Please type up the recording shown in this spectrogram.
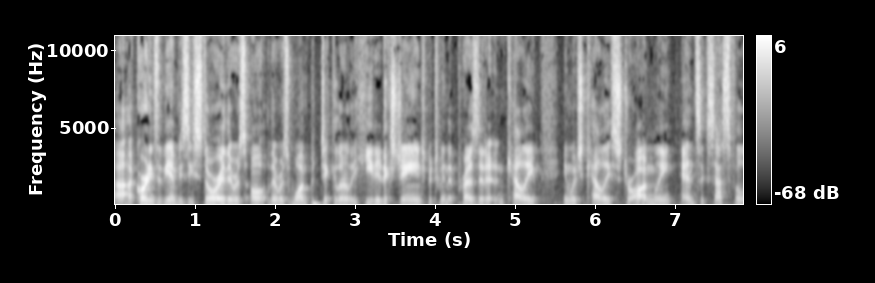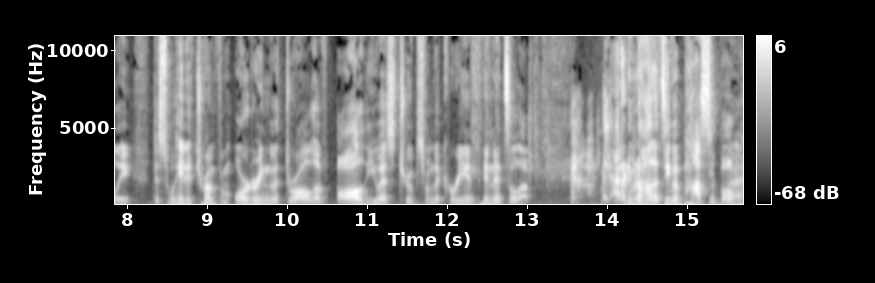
Uh, according to the NBC story, there was oh, there was one particularly heated exchange between the president and Kelly, in which Kelly strongly and successfully dissuaded Trump from ordering the withdrawal of all U.S. troops from the Korean Peninsula. I don't even know how that's even possible.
